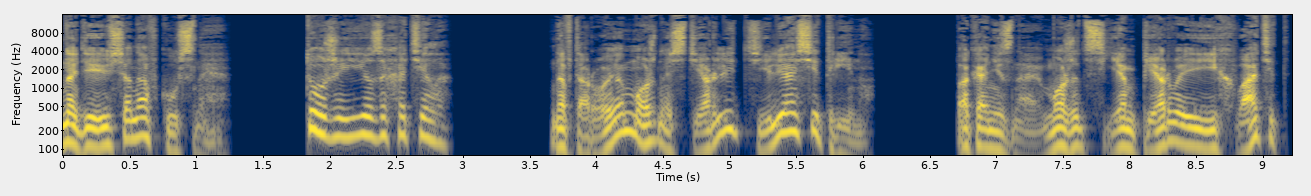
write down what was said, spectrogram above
Надеюсь, она вкусная». «Тоже ее захотела», на второе можно стерлить или осетрину. Пока не знаю, может, съем первое и хватит?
